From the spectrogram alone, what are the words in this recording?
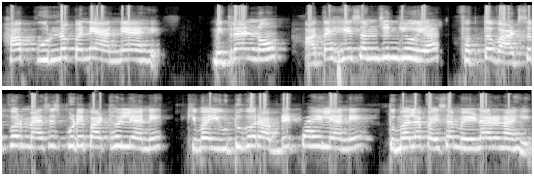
हा पूर्णपणे अन्याय आहे. मित्रांनो आता हे समजून घेऊया. फक्त व्हॉट्सअपवर मेसेज पुढे पाठवल्याने किंवा युट्यूबवर अपडेट पाहिल्याने तुम्हाला पैसा मिळणार नाही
